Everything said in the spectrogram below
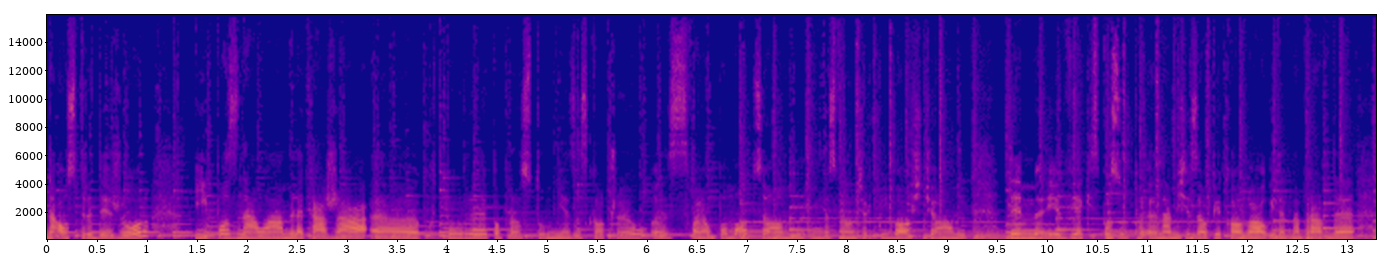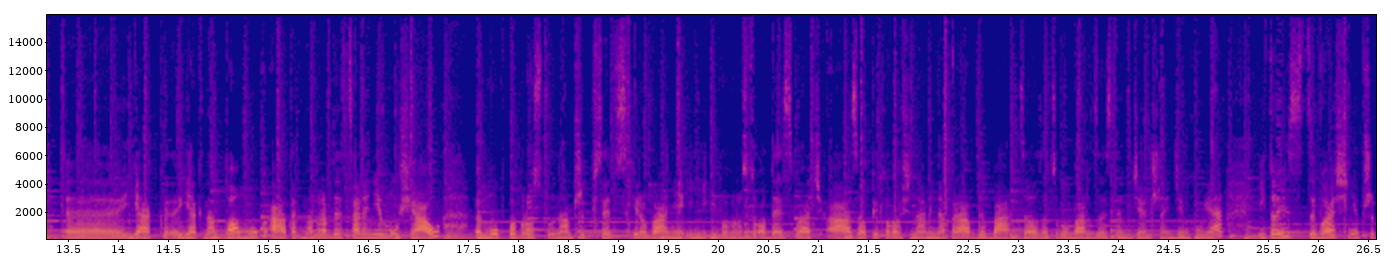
na ostry dyżur i poznałam lekarza, y, który po prostu mnie zaskoczył y, swoją pomocą, swoją cierpliwością, tym w jaki sposób nami się zaopiekował i tak naprawdę jak, jak nam pomógł, a tak naprawdę wcale nie musiał. Mógł po prostu nam przypisać skierowanie i, i po prostu odesłać, a zaopiekował się nami naprawdę bardzo za co mu bardzo jestem wdzięczna i dziękuję. I to jest właśnie przy,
